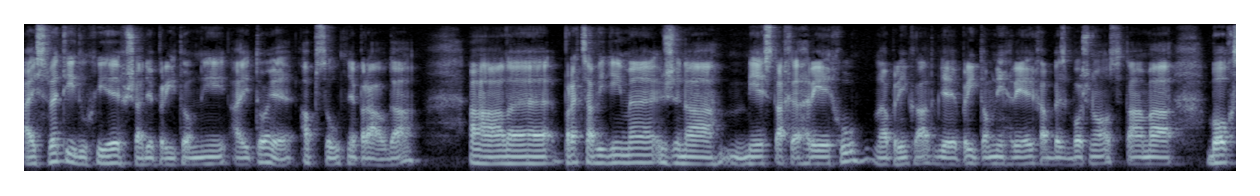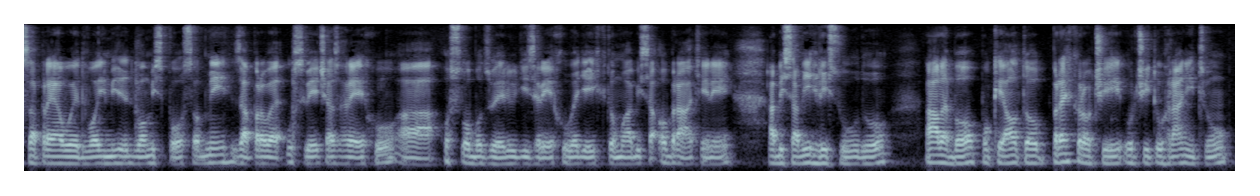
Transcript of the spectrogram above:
Aj Svetý Duch je všade prítomný, aj to je absolútne pravda, ale predsa vidíme, že na miestach hriechu, napríklad, kde je prítomný hriech a bezbožnosť, tam Boh sa prejavuje dvojmi, dvomi spôsobmi. Za prvé usvieča z hriechu a oslobodzuje ľudí z hriechu, vedie ich k tomu, aby sa obrátili, aby sa vyhli súdu, alebo pokiaľ to prekročí určitú hranicu,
